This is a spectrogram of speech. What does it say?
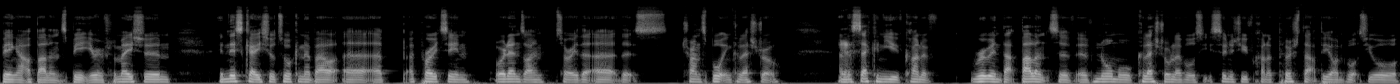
being out of balance, be it your inflammation. In this case, you're talking about a, a, a protein or an enzyme, sorry, that uh, that's transporting cholesterol. And Yeah. the second you've kind of ruined that balance of, of normal cholesterol levels, as soon as you've kind of pushed that beyond what's your,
